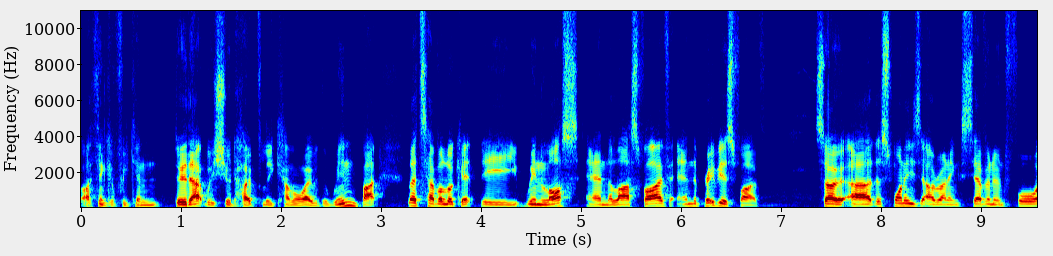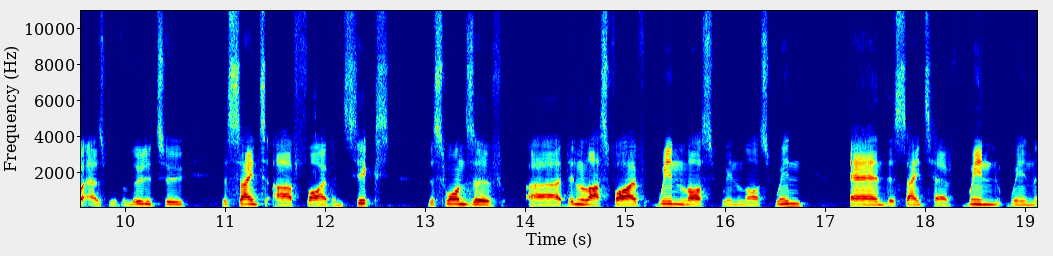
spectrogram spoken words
I think if we can do that, we should hopefully come away with a win. But let's have a look at the win loss and the last five and the previous five. So uh, the Swannies are running seven and four, as we've alluded to. The Saints are five and six. The Swans have uh, in the last five win, loss, win, loss, win, and the Saints have win, win,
